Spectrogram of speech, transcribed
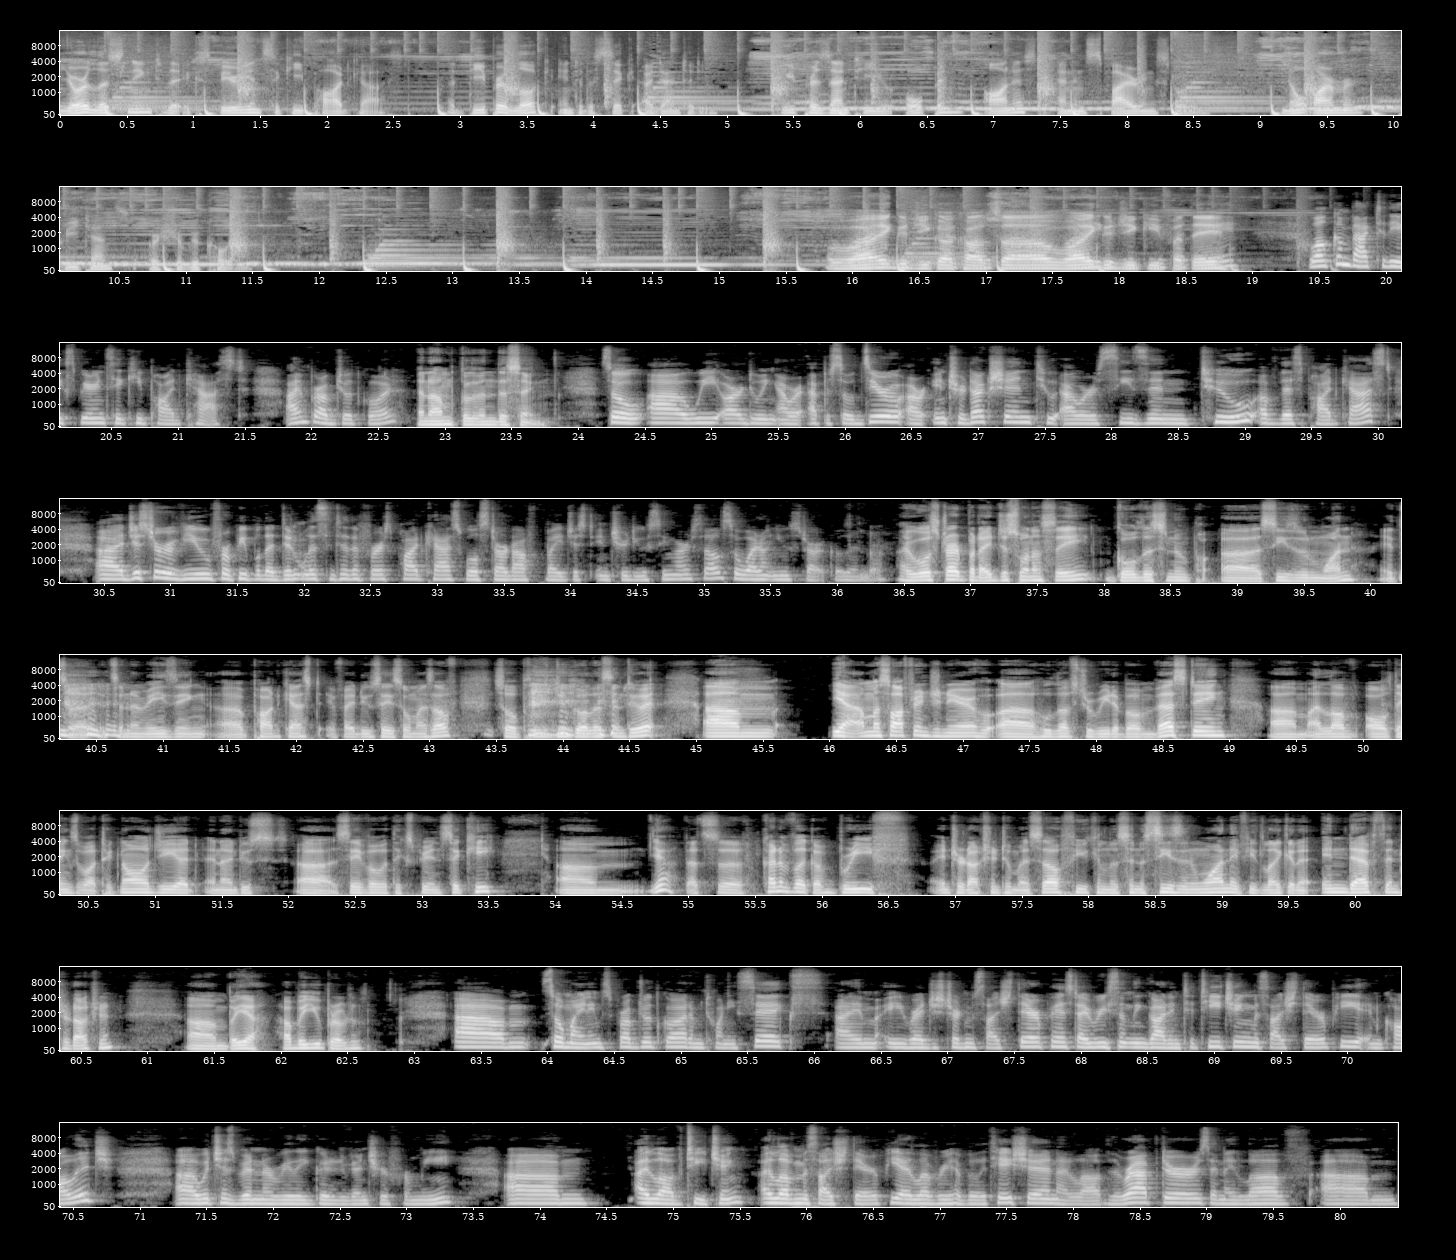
You're listening to the Experience Sikhi podcast, a deeper look into the Sikh identity. We present to you open, honest, and inspiring stories. No armor, pretense, or sugarcoating. Welcome back to the Experience Sikhi podcast. I'm Prabjot Kaur. And I'm Kulvinder Singh. So, uh, we are doing our episode zero, our introduction to our season two of this podcast. Uh, just a review for people that didn't listen to the first podcast, we'll start off by just introducing ourselves. So, why don't you start, Kulvinder? I will start, but I just want to say go listen to uh, season one. It's, a, it's an amazing uh, podcast, if I do say so myself. So, please do go listen to it. Um, yeah, I'm a software engineer who, uh, who loves to read about investing. Um, I love all things about technology, and I do uh, Seva with Experience Sikhi. Um, yeah, that's a kind of like a brief introduction to myself. You can listen to season one if you'd like an in-depth introduction. Um, but yeah, how about you, Prabhu? Um, so my name's Prabjot Kaur. I'm 26. I'm a registered massage therapist. I recently got into teaching massage therapy in college, uh, which has been a really good adventure for me. Um, I love teaching. I love massage therapy. I love rehabilitation. I love the Raptors, and I love. Um,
